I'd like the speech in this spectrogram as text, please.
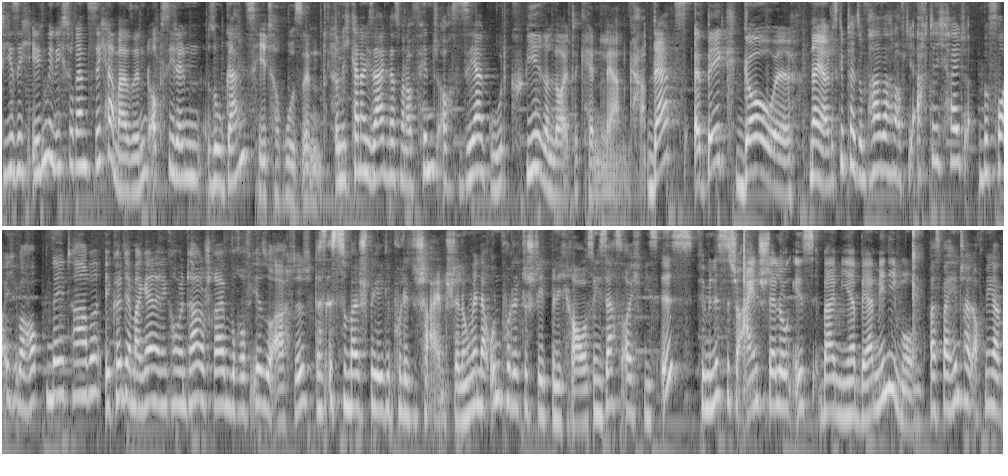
die sich irgendwie nicht so ganz sicher mal sind, ob sie denn so ganz hetero sind. Und ich kann euch sagen, dass man auf Hinge auch sehr gut queere Leute kennenlernen kann. That's a big goal. Naja, es gibt halt so ein paar Sachen, auf die achte ich halt, bevor ich überhaupt ein Date habe. Ihr könnt ja mal gerne in die Kommentare schreiben, worauf ihr so achtet. Das ist zum Beispiel die politische Einstellung. Wenn da unpolitisch steht, bin ich raus. Und ich sag's euch, wie es ist. Feministische Einstellung ist bei mir bare Minimum. Was bei Hinge halt auch mega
